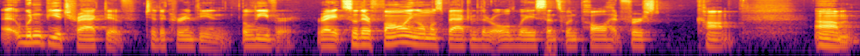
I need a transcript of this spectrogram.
uh, wouldn't be attractive to the Corinthian believer, right? So they're falling almost back into their old ways since when Paul had first come. Um,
